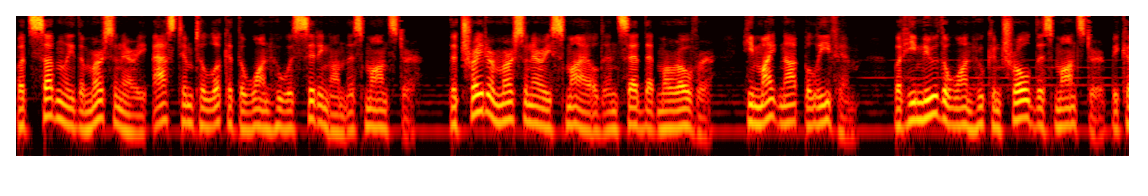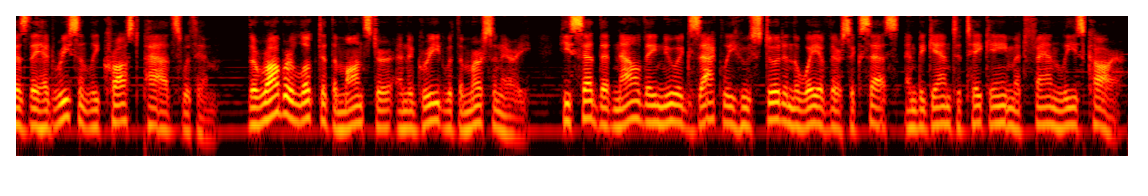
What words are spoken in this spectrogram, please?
but suddenly the mercenary asked him to look at the one who was sitting on this monster. The traitor mercenary smiled and said that moreover, he might not believe him, but he knew the one who controlled this monster because they had recently crossed paths with him. The robber looked at the monster and agreed with the mercenary, he said that now they knew exactly who stood in the way of their success and began to take aim at Fan Li's car.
